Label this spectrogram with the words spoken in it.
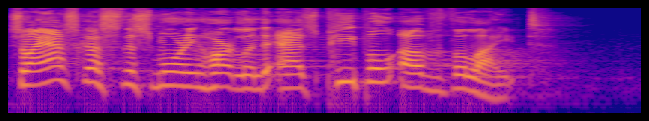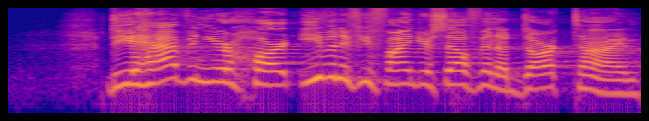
So I ask us this morning, Heartland, as people of the light, do you have in your heart, even if you find yourself in a dark time,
